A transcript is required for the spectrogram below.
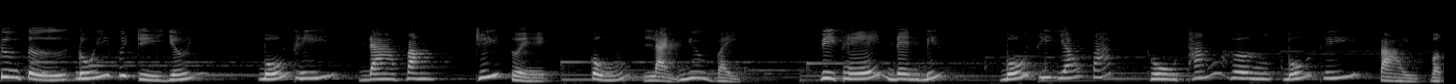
Tương tự đối với trì giới, bố thí, đa văn, trí tuệ cũng là như vậy. Vì thế nên biết, bố thí giáo pháp thù thắng hơn bố thí tài vật.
